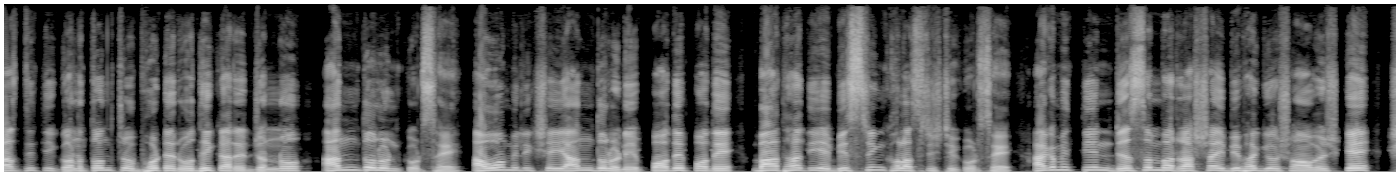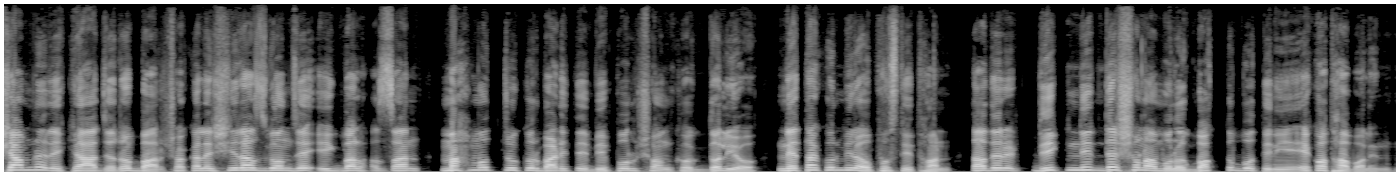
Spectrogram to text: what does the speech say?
রাজনীতি, গণতন্ত্র, ভোটের অধিকারের জন্য আন্দোলন করছে। আওয়ামী লীগ সেই আন্দোলনে পদে পদে বাধা দিয়ে বিশৃঙ্খলা সৃষ্টি করছে। আগামী তিন ডিসেম্বর রাজশাহী বিভাগীয় সমাবেশকে সামনে রেখে আজ রোববার সকালে সিরাজগঞ্জে ইকবাল হাসান মাহমুদ টুকুর বাড়িতে বিপুল সংখ্যক দলীয় নেতাকর্মীরা উপস্থিত হন। তাদের দিক নির্দেশনামূলক বক্তব্য তিনি একথা বলেন। বলেন।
